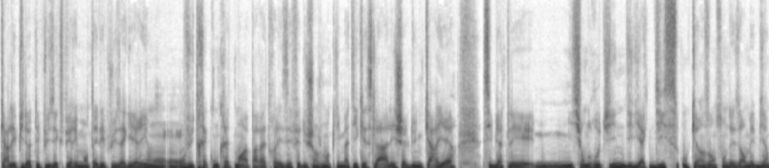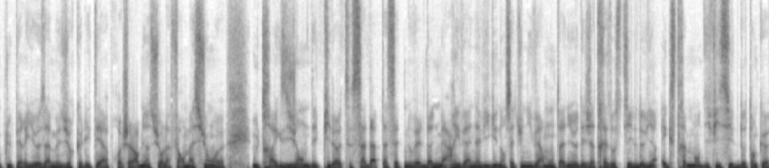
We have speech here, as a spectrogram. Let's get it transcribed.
car les pilotes les plus expérimentés, les plus aguerris, ont, ont vu très concrètement apparaître les effets du changement climatique, et cela à l'échelle d'une carrière, si bien que les missions de routine d'il y a 10 ou 15 ans sont désormais bien plus périlleuses à mesure que l'été approche. Alors bien sûr, la formation euh, ultra exigeante des pilotes s'adapte à cette nouvelle donne, mais arriver à naviguer dans cet univers montagneux déjà très hostile devient extrêmement difficile, d'autant que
